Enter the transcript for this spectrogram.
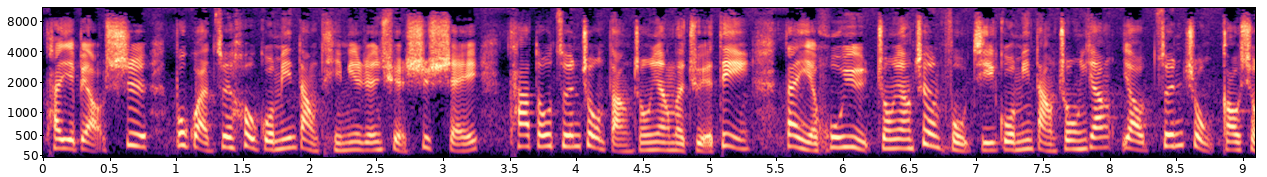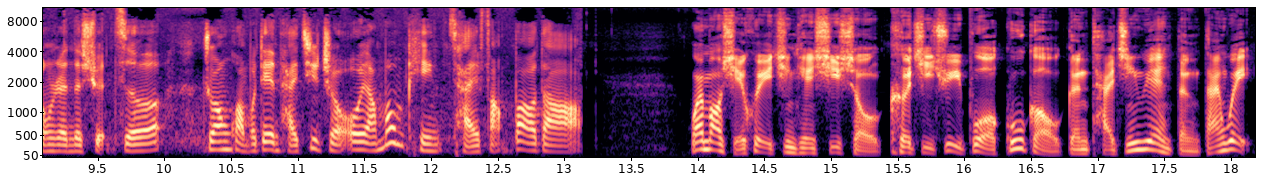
他也表示，不管最后国民党提名人选是谁，他都尊重党中央的决定，但也呼吁中央政府及国民党中央要尊重高雄人的选择。中央广播电台记者欧阳梦平采访报道。外贸协会今天携手科技巨擘 Google 跟台经院等单位，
